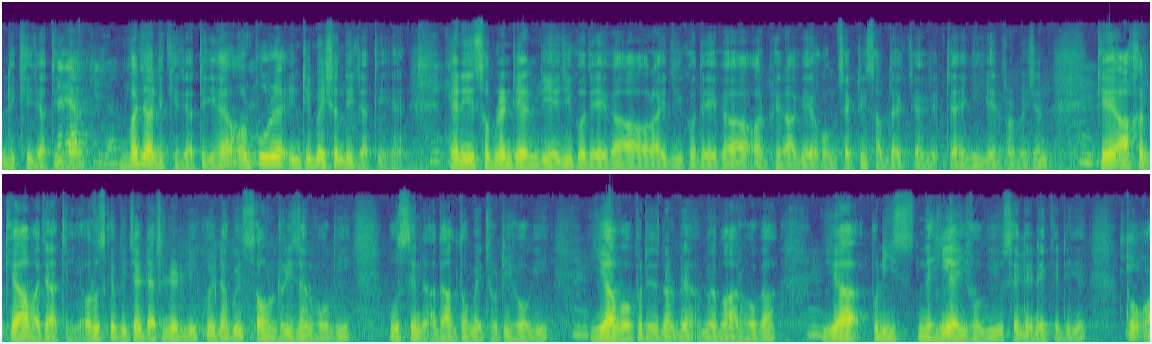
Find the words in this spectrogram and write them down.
لکھی جاتی ہے۔ وجہ لکھی جاتی ہے اور پورے انٹیمیشن دی جاتی ہے۔ یعنی superintendent jail D A G کو دے گا اور آئی جی کو دے گا اور پھر آگے ہوم سیکٹری سب جائے گی یہ انفارمیشن کہ آخر کیا وجہ تھی۔ اور اس کے پیچھے ڈیفینیٹلی کوئی نہ کوئی ساؤنڈ ریزن ہوگی۔ اس دن عدالتوں میں چھٹی ہوگی۔ یا وہ پریزنر بیمار ہوگا۔ یا پولیس نہیں آئی ہوگی اسے لینے کے لیے۔ تو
